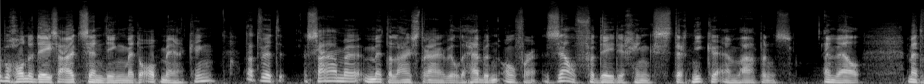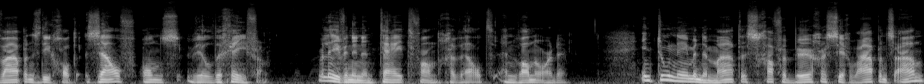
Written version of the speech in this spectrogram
We begonnen deze uitzending met de opmerking dat we het samen met de luisteraar wilden hebben over zelfverdedigingstechnieken en wapens. En wel met wapens die God zelf ons wilde geven. We leven in een tijd van geweld en wanorde. In toenemende mate schaffen burgers zich wapens aan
